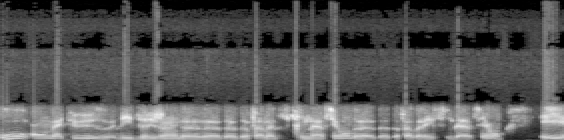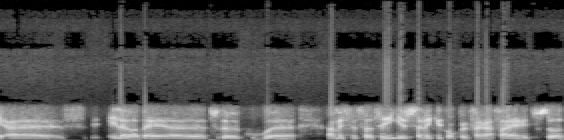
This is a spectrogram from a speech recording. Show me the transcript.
où on accuse les dirigeants de, faire de la discrimination, de, faire de l'intimidation. Et, euh, et là, ben, euh, tout d'un coup, euh, ah mais c'est ça, c'est il y a juste avec eux qu'on peut faire affaire et tout ça.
